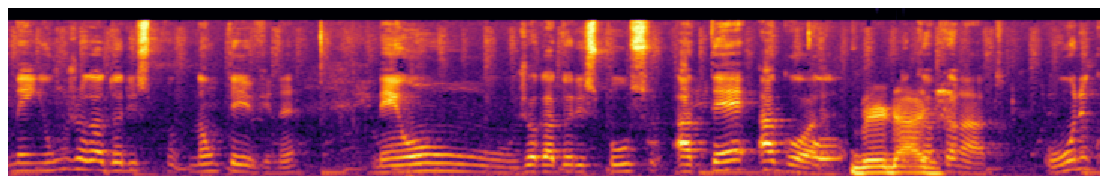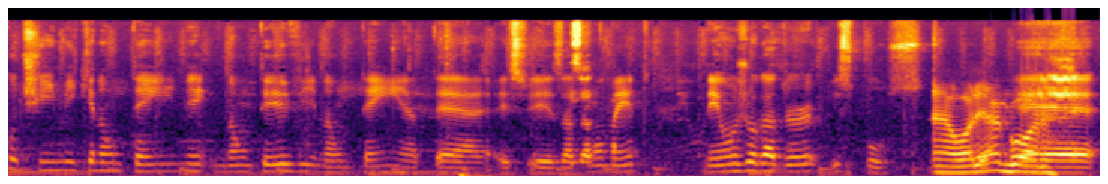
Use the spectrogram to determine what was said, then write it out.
nenhum jogador expulso. Não teve, né? Nenhum jogador expulso até agora Verdade. no campeonato. O único time que não tem, não teve, não tem até esse exato momento nenhum jogador expulso. É a hora e agora. É,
